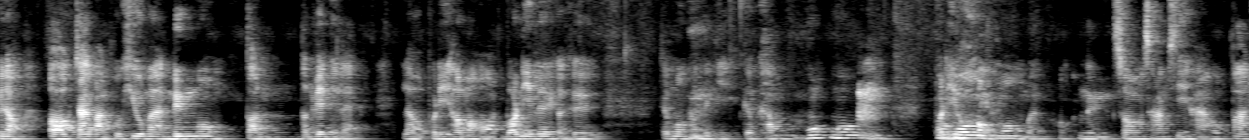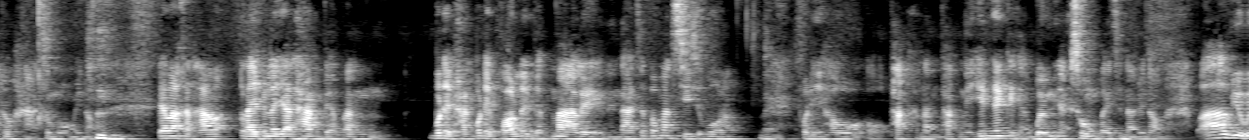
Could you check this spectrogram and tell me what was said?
พี่น้องออกจากบ้านผู้คิวมาหนึ่งโมงตอนตอนเวียนนี่แหละแล้วพอดีเขามาหอดบอสนี้เลยก็คือจะโมงครับตะกี้เกือบคำหกโมงพอดีหหกโมงกโมงเบิ่ง หกหนึ่งสองสามสี่ห้าหกป้าโทรหาสมองไม่น้องแต่ว่าคาถาอะไรเป็นระยะทางแบบอันบ่ได้พักบ่ได้พอเลยแบบมาเลยน่าจะประมาณสี่ชั่วโมงเนาะแม่นพอดีเขาก็พักอันนั้นพักนี้เห็นหยังก็อยากเบิ่งอยากส่งไปสินะพี่น้องว้าววิว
